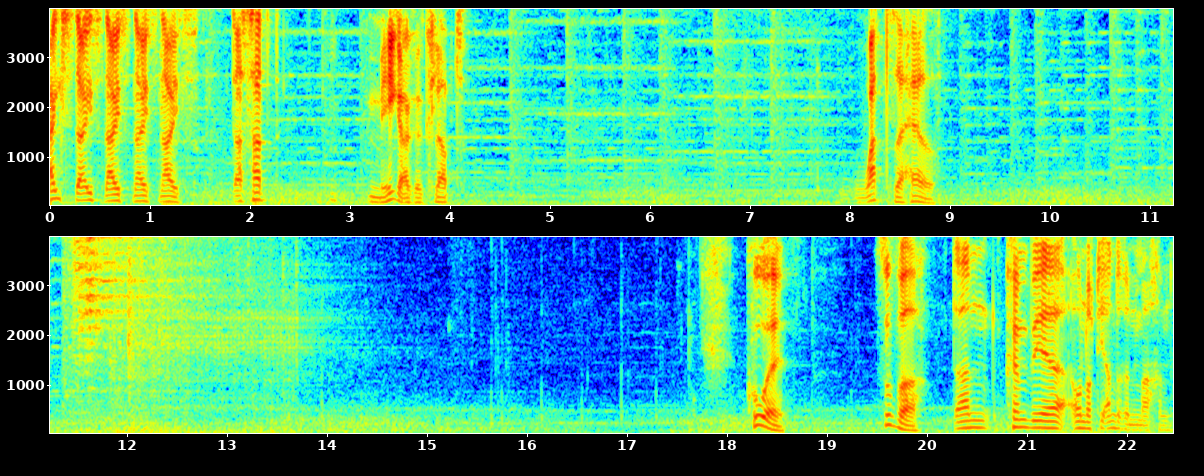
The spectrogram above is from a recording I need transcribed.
Nice, nice, nice, nice, nice. Das hat mega geklappt. What the hell? Cool. Super. Dann können wir auch noch die anderen machen.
